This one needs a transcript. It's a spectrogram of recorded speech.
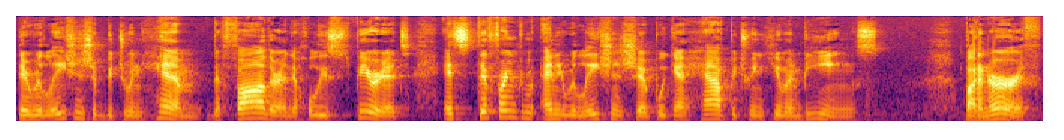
the relationship between Him, the Father, and the Holy Spirit is different from any relationship we can have between human beings. But on earth,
